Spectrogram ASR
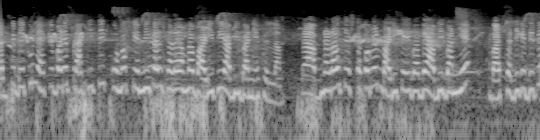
আজকে দেখুন, একেবারে প্রাকৃতিক কোনো কেমিক্যাল ছাড়াই আমরা বাড়িতেই আবির বানিয়ে ফেললাম। তাই আপনারাও চেষ্টা করবেন বাড়িতে এইভাবে আবির বানিয়ে বাচ্চাদিকে দিতে,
